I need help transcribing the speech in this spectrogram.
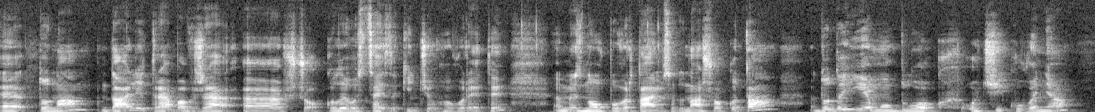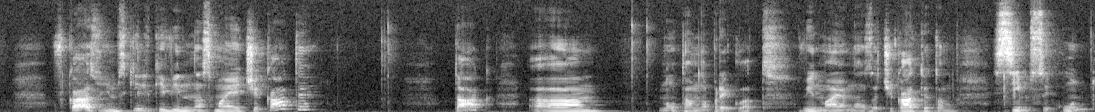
е, то нам далі треба вже е, що? Коли ось цей закінчив говорити, е, ми знову повертаємося до нашого кота, додаємо блок очікування, вказуємо, скільки він нас має чекати. Так. Ну, там, наприклад, він має в нас зачекати там 7 секунд.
